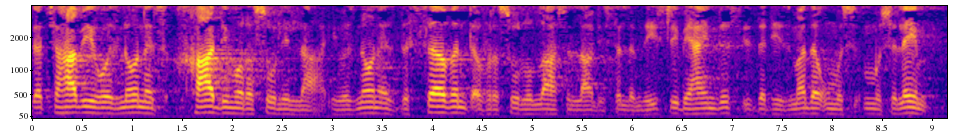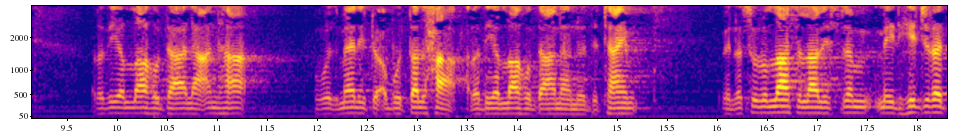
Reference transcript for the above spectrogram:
that Sahabi who was known as Khadim Rasulullah. He was known as the servant of Rasulullah sallallahu alaihi wasallam. The history behind this is that his mother Umm Sulaim radiyallahu ta'ala anha was married to Abu Talha radiyallahu ta'ala anhu at the time when Rasulullah sallallahu alaihi wasallam made hijrat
